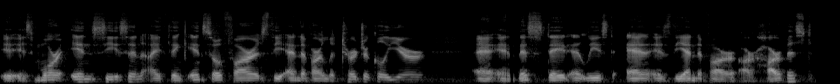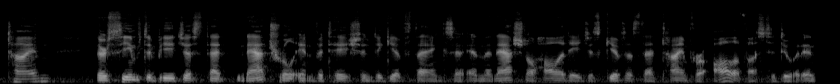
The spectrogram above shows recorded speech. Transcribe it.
is more in season, I think, insofar as the end of our liturgical year, in this state at least, is the end of our, our harvest time there seems to be just that natural invitation to give thanks and the national holiday just gives us that time for all of us to do it and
